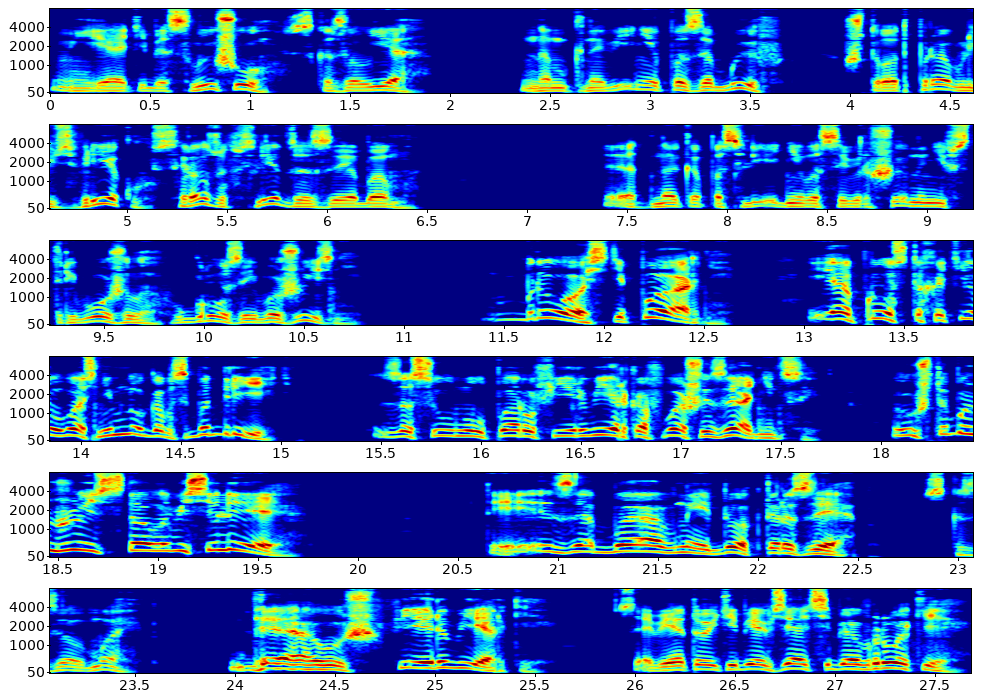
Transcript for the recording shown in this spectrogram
«Я тебя слышу», — сказал я, на мгновение позабыв, что отправлюсь в реку сразу вслед за Зебом. Однако последнего совершенно не встревожила угроза его жизни. «Бросьте, парни, я просто хотел вас немного взбодрить. Засунул пару фейерверков в ваши задницы, чтобы жизнь стала веселее». «Ты забавный, доктор Зэп», — сказал Майк. «Да уж, фейерверки. Советую тебе взять себя в руки,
